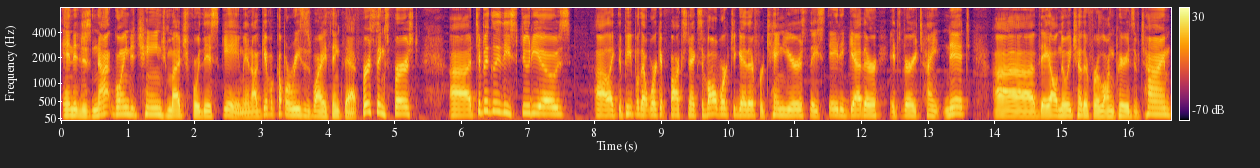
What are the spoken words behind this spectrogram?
and it is not going to change much for this game. And I'll give a couple reasons why I think that. First things first, uh, typically these studios. Uh, like the people that work at Fox Next have all worked together for 10 years. They stay together. It's very tight knit. Uh, they all know each other for long periods of time,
